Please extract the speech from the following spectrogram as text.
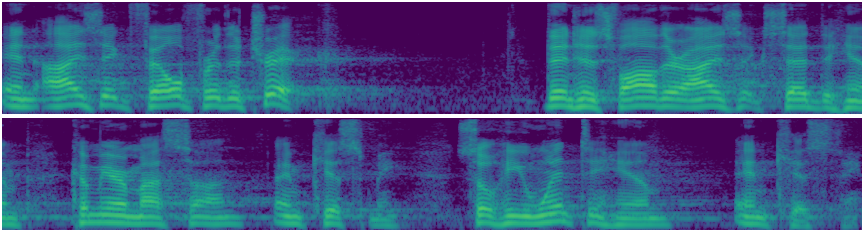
and Isaac fell for the trick. Then his father Isaac said to him, Come here, my son, and kiss me. So he went to him and kissed him.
